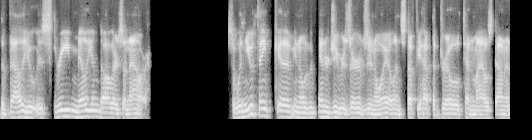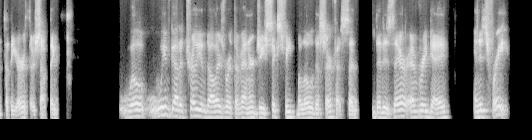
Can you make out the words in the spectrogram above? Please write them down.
the value is $3 million an hour. So when you think, uh, you know, energy reserves in oil and stuff, you have to drill 10 miles down into the earth or something. Well, we've got a trillion dollars worth of energy six feet below the surface that that is there every day and it's free.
